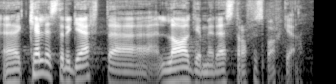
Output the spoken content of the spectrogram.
Eh, Hvordan reagerte laget med det straffesparket?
